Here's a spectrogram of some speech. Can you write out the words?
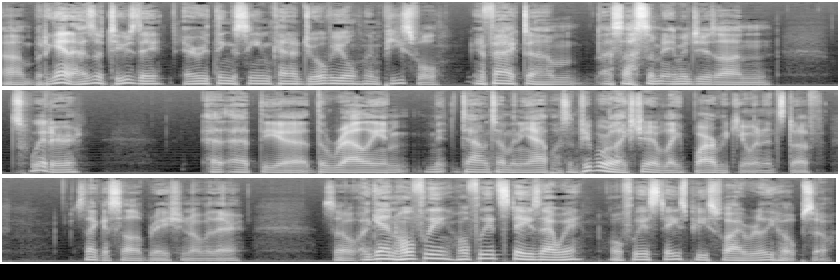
Um, but again, as of Tuesday, everything seemed kind of jovial and peaceful. In fact, um, I saw some images on Twitter at, at the uh, the rally in downtown Minneapolis, and people were like straight up like barbecuing and stuff. It's like a celebration over there. So again, hopefully, hopefully it stays that way. Hopefully it stays peaceful. I really hope so.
